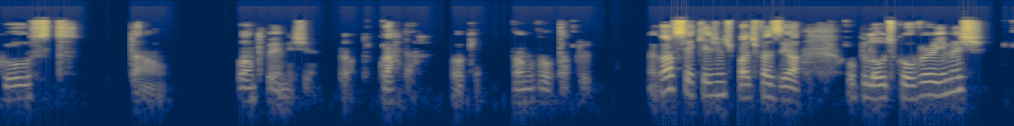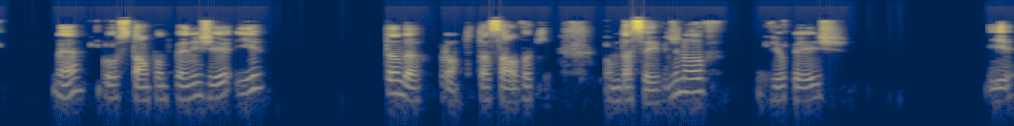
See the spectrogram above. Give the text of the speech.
ghost .png. Pronto, guardar. Ok, vamos voltar para o negócio. E aqui a gente pode fazer ó, upload cover image, né, ghosttown.png e tanda. Pronto, está salvo aqui. Vamos dar save de novo, view page e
